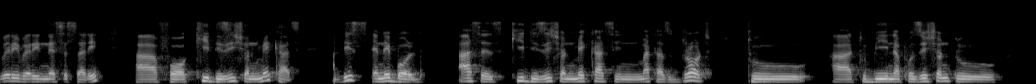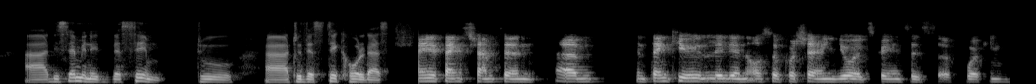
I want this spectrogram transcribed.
very, very necessary uh, for key decision makers. This enabled us as key decision makers in matters drought to, uh, to be in a position to disseminate the same to, to the stakeholders. Thanks, Shamton. Um, and thank you, Lillian, also for sharing your experiences of working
